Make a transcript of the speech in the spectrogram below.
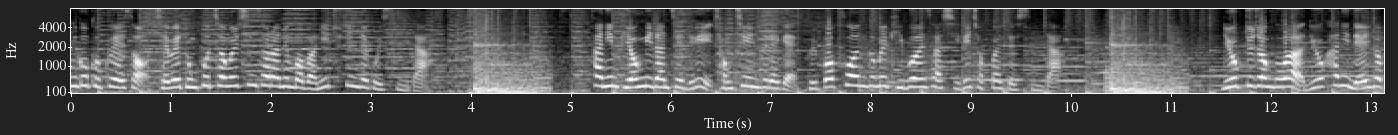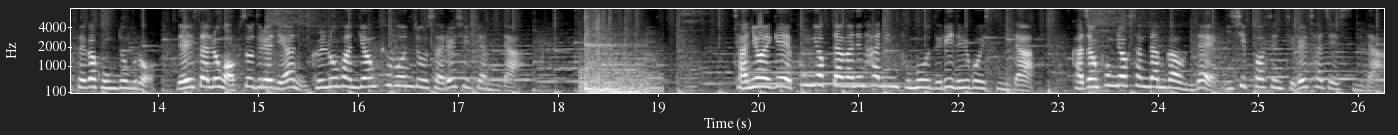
한국 국회에서 재외 동포청을 신설하는 법안이 추진되고 있습니다. 한인 비영리 단체들이 정치인들에게 불법 후원금을 기부한 사실이 적발됐습니다. 뉴욕주 정부와 뉴욕 한인 네일 협회가 공동으로 네일 살롱 업소들에 대한 근로 환경 표본 조사를 실시합니다. 자녀에게 폭력당하는 한인 부모들이 늘고 있습니다. 가정 폭력 상담 가운데 20%를 차지했습니다.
